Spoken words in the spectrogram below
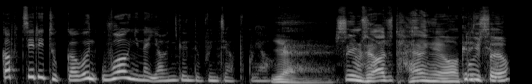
껍질이 두꺼운 우엉이나 연근도 문제 없고요. 예. 쓰임새가 아주 다양해요. 또 그렇죠. 있어요?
